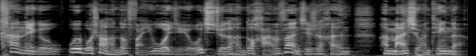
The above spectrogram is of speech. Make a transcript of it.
看那个微博上很多反应，我尤其觉得很多韩范其实很还蛮喜欢听的。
